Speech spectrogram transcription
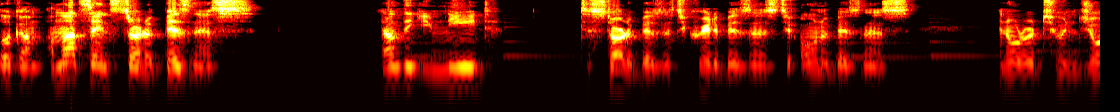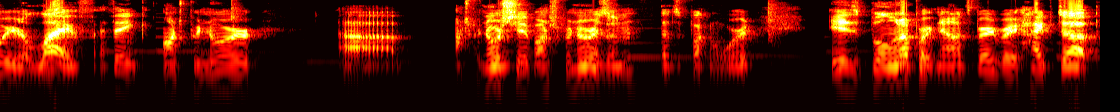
Look, I'm, I'm not saying start a business. I don't think you need to start a business, to create a business, to own a business in order to enjoy your life. I think entrepreneur, uh, entrepreneurship, entrepreneurism, that's a fucking word, is blowing up right now. It's very, very hyped up.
